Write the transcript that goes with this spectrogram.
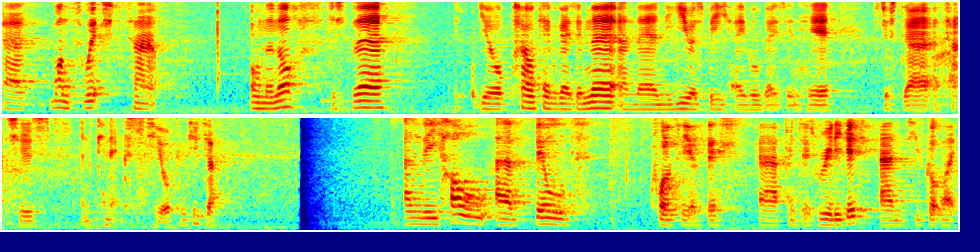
Uh, one switch to turn it on and off, just there. Your power cable goes in there, and then the USB cable goes in here. It just uh, attaches and connects to your computer. And the whole uh, build quality of this uh, printer is really good, and you've got like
